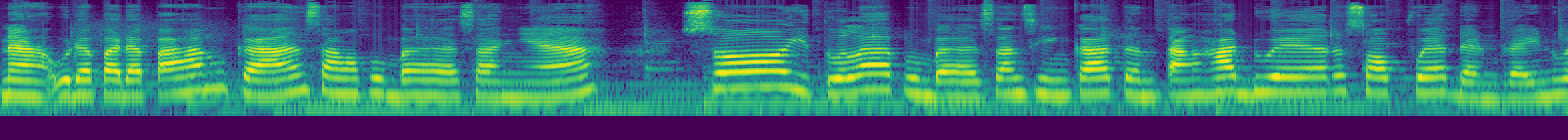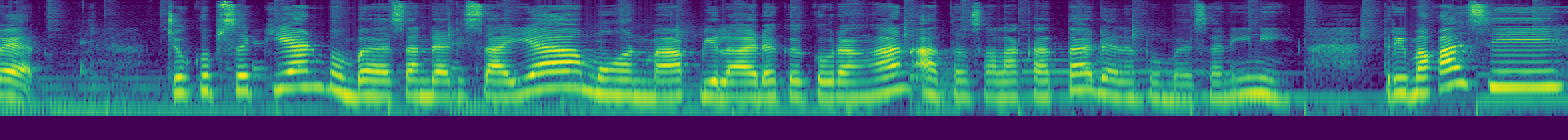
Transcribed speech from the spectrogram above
Nah, udah pada paham kan sama pembahasannya? So, itulah pembahasan singkat tentang hardware, software, dan brainware. Cukup sekian pembahasan dari saya. Mohon maaf bila ada kekurangan atau salah kata dalam pembahasan ini. Terima kasih.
